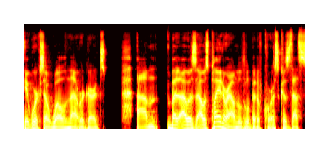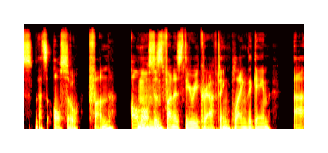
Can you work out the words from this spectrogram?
it works out well in that regards. Um, but I was I was playing around a little bit, of course, because that's that's also fun, almost Mhm. as fun as theory crafting, playing the game. Uh,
